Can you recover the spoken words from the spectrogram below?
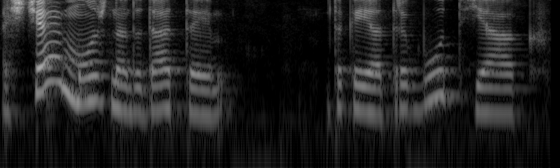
А ще можна додати такий атрибут, як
